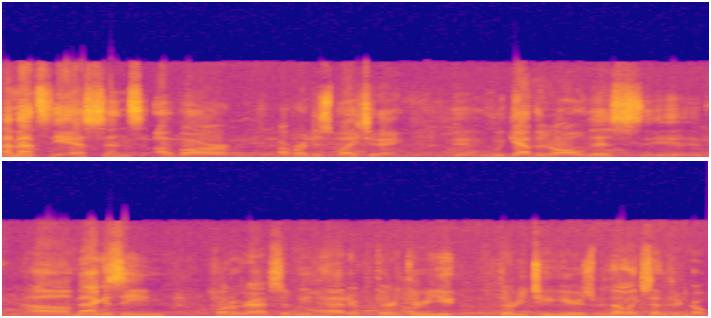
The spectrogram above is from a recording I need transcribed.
and that's the essence of our of our display today. We gathered all this uh, magazine photographs that we've had over 33, 32 years with El Excentrico,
